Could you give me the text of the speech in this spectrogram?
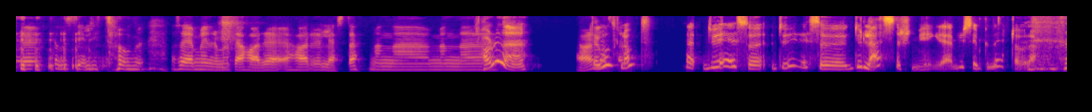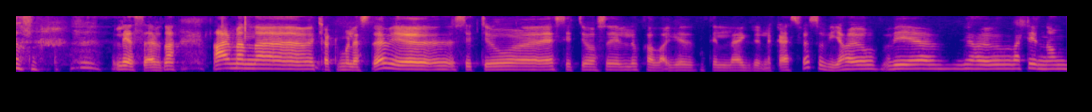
Kan du si litt om altså Jeg må innrømme at jeg har, jeg har lest det, men, men Har du det? Det er ganske langt. Du, er så, du, er så, du, leser så mye greier. Jeg blir så imponert over deg. Leseevne. Nei, men uh, klart du må lese det. Vi sitter jo, jeg sitter jo også i lokallaget til Grünerløkka SV, så vi har, jo, vi, vi har, jo, vært innom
